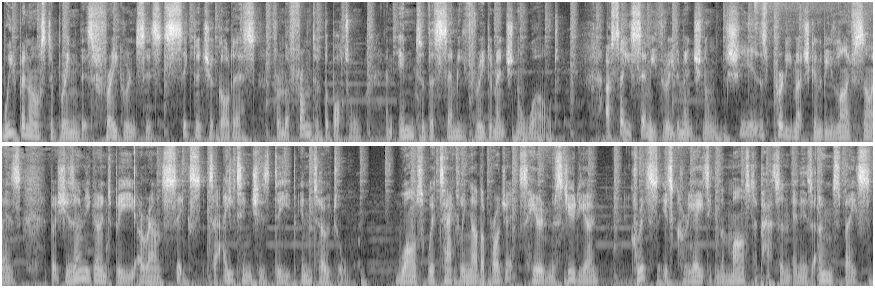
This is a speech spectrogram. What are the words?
we've been asked to bring this fragrance's signature goddess from the front of the bottle and into the semi three dimensional world. I say semi three dimensional, she is pretty much going to be life size, but she's only going to be around 6 to 8 inches deep in total. Whilst we're tackling other projects here in the studio, Chris is creating the master pattern in his own space,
